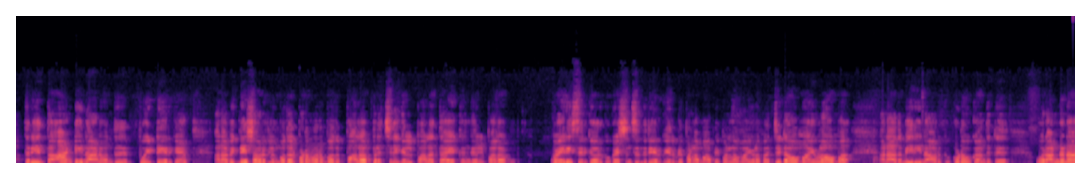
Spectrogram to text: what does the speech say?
அத்தனையும் தாண்டி நான் வந்து போயிட்டே இருக்கேன். ஆனால் விக்னேஷ் அவர்களுக்கு முதல் படம் வரும்போது பல பிரச்சனைகள் பல தயக்கங்கள் பல குவைரிஸ் இருக்குது அவருக்கு கொஷின்ஸ் இருந்துகிட்டே இருக்கும். இது இப்படி பண்ணலாமா அப்படி பண்ணலாமா இவ்வளோ பட்ஜெட் ஆகுமா இவ்வளோ ஆகுமா? ஆனால் அதை மீறி நான் அவருக்கு கூட உட்காந்துட்டு ஒரு அண்ணனா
